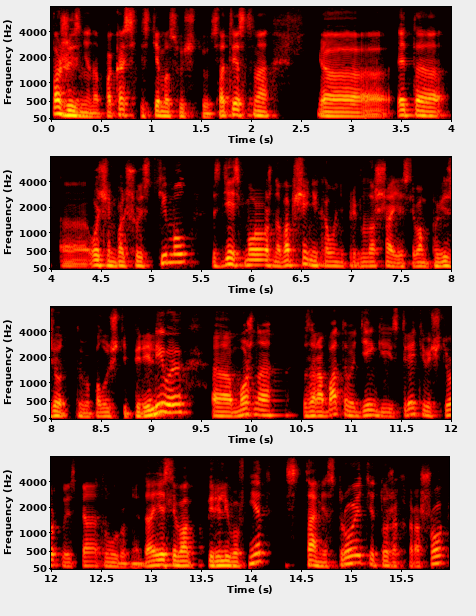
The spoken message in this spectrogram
пожизненно, пока система существует. Соответственно, Э, это э, очень большой стимул. Здесь можно вообще никого не приглашая, если вам повезет, вы получите переливы, э, можно зарабатывать деньги из третьего, четвертого, из пятого уровня. Да, если вам переливов нет, сами строите, тоже хорошо,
